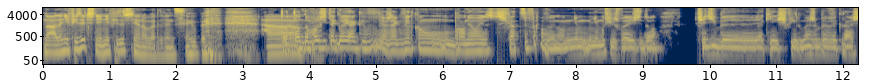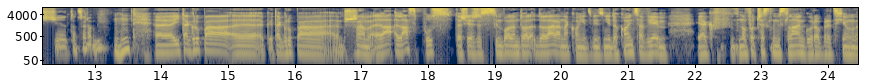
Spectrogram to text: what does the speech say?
No ale nie fizycznie, nie fizycznie, Robert, więc jakby... A... To, to dowodzi tego, jak, wiesz, jak wielką bronią jest świat cyfrowy. No, nie, nie musisz wejść do siedziby jakiejś firmy, żeby wykraść to, co robi. Mhm. E, I ta grupa, e, ta grupa, przepraszam, La, Laspus też jest symbolem do, dolara na koniec, więc nie do końca wiem, jak w nowoczesnym slangu Robert się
